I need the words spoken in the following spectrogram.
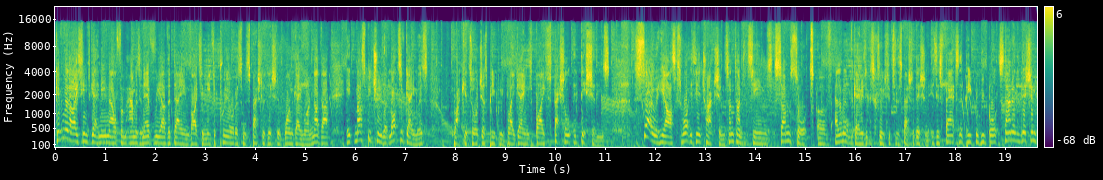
Given that I seem to get an email from Amazon every other day inviting me to pre-order some special edition of one game or another, it must be true that lots of gamers, brackets or just people who play games, buy special editions. So he asks, what is the attraction? Sometimes it seems some sort of element of the game is exclusive to the special edition. Is this fair to the people who bought the standard edition,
